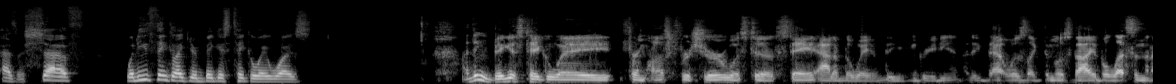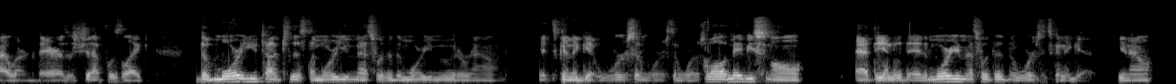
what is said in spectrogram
as a chef. What do you think like your biggest takeaway was? I think biggest takeaway from Husk for sure was to stay out of the way of the ingredient. I think that was like the most valuable lesson that I learned there as a chef was like the more you touch this, the more you mess with it, the more you move it around, it's going to get worse and worse and worse. While it may be small, at the end of the day, the more you mess with it, the worse it's going to get, you know?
